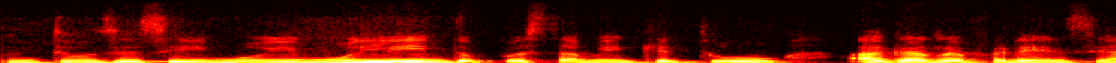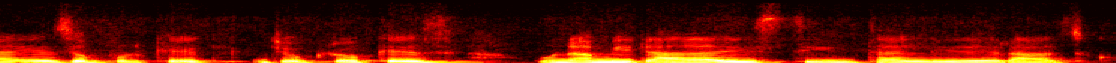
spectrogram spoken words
Entonces, sí, muy, muy lindo pues también que tú hagas referencia a eso, porque yo creo que es una mirada distinta del liderazgo.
